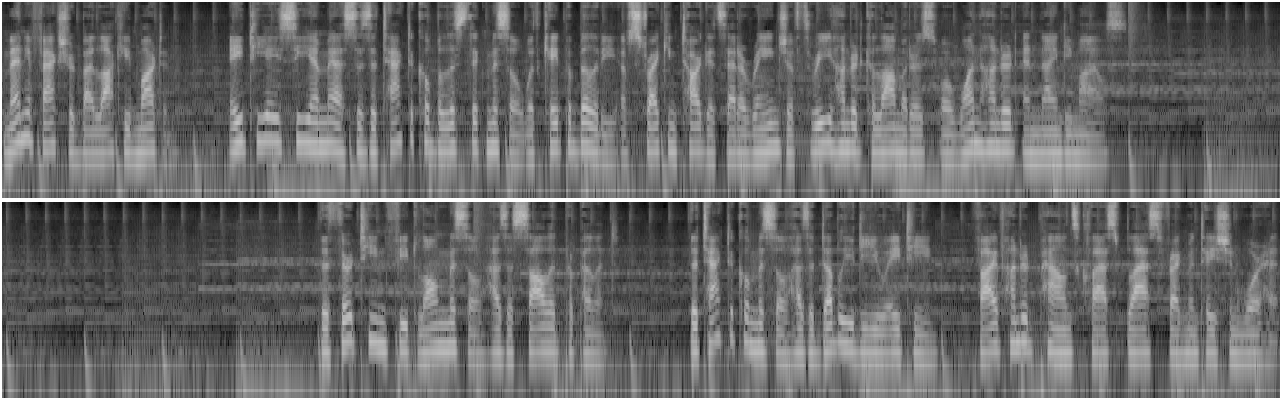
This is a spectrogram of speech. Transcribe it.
Manufactured by Lockheed Martin, ATACMS is a tactical ballistic missile with capability of striking targets at a range of 300 kilometers or 190 miles. The 13 feet long missile has a solid propellant. The tactical missile has a WDU-18, 500 pounds class blast fragmentation warhead.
